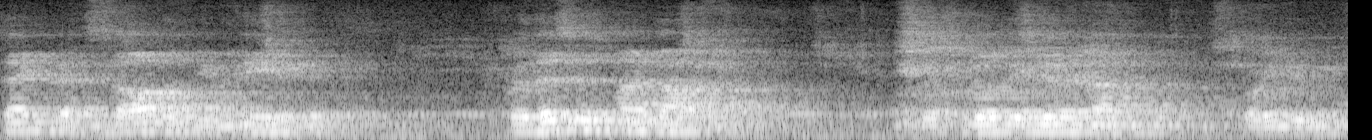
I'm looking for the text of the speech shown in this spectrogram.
Take this, all of you, and eat it, for this is my body, which will be given up for you.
